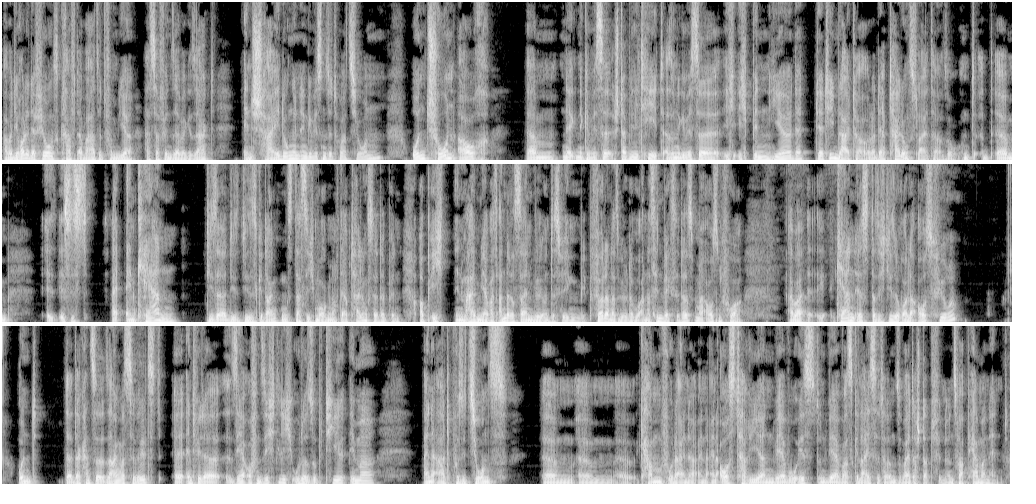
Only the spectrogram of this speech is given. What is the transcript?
Aber die Rolle der Führungskraft erwartet von mir, hast du ja vorhin selber gesagt, Entscheidungen in gewissen Situationen und schon auch ähm, eine, eine gewisse Stabilität, also eine gewisse, ich, ich bin hier der, der Teamleiter oder der Abteilungsleiter so und ähm, es ist ein Kern dieser, dieses Gedankens, dass ich morgen noch der Abteilungsleiter bin. Ob ich in einem halben Jahr was anderes sein will und deswegen befördern lassen will oder woanders hinwechsel, das ist mal außen vor. Aber äh, Kern ist, dass ich diese Rolle ausführe und da, da kannst du sagen, was du willst, äh, entweder sehr offensichtlich oder subtil immer eine Art Positions ähm, ähm, äh, Kampf oder eine, ein, ein Austarieren, wer wo ist und wer was geleistet hat und so weiter stattfindet. Und zwar permanent.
